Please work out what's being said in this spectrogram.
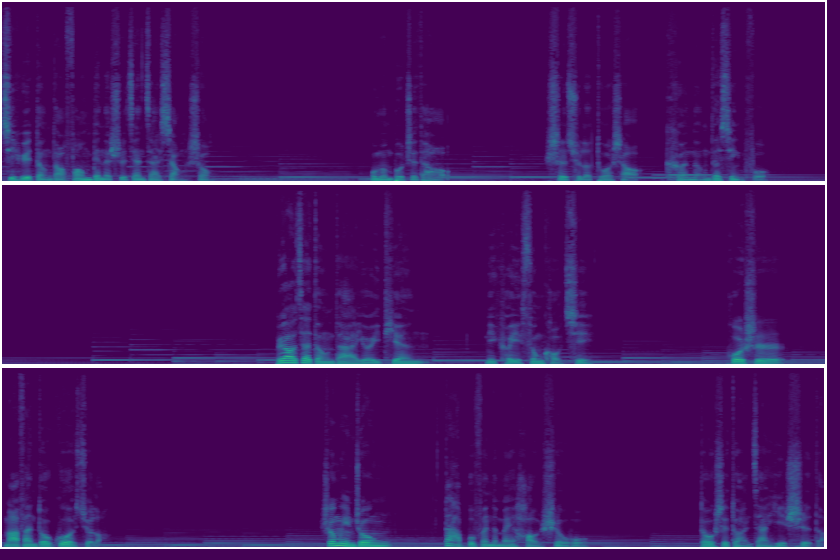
寄予等到方便的时间再享受，我们不知道失去了多少可能的幸福。不要再等待有一天，你可以松口气，或是麻烦都过去了。生命中大部分的美好事物都是短暂易逝的，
